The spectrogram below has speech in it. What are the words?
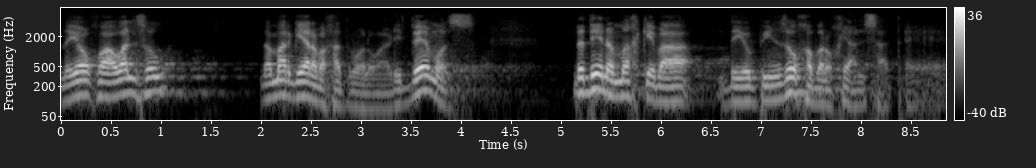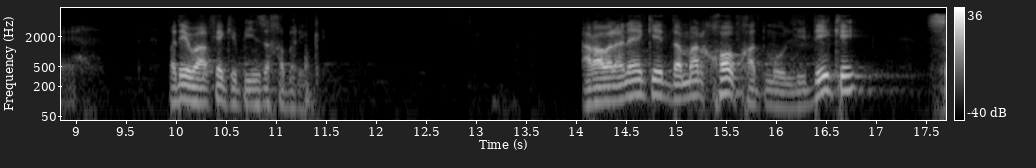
نو یو خو اول سو د مرګ یې به ختمول غواړي دویموس د دین مخ کې با د یو پینزو خبرو خیال ساتي په دې واقع کې پینځه خبرې کوي هغه ولنه کې د مرګ خوف ختمول دي دي کې س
